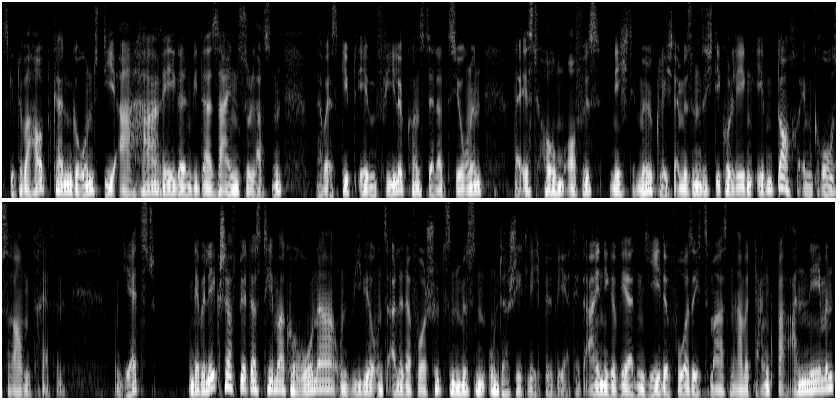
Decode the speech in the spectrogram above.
Es gibt überhaupt keinen Grund, die AHA-Regeln wieder sein zu lassen, aber es gibt eben viele Konstellationen, da ist Homeoffice nicht möglich, da müssen sich die Kollegen eben doch im Großraum treffen. Und jetzt in der Belegschaft wird das Thema Corona und wie wir uns alle davor schützen müssen unterschiedlich bewertet. Einige werden jede Vorsichtsmaßnahme dankbar annehmen,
